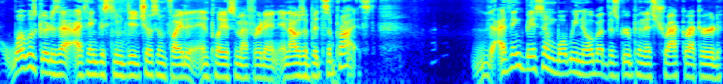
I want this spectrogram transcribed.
what was good is that I think this team did show some fight and play some effort, and, and I was a bit surprised. I think based on what we know about this group and this track record,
